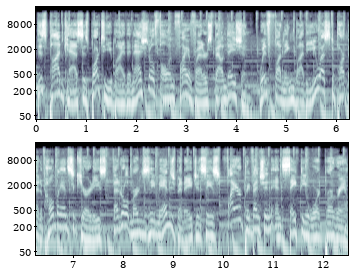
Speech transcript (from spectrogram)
This podcast is brought to you by the National Fallen Firefighters Foundation with funding by the U.S. Department of Homeland Security's Federal Emergency Management Agency's Fire Prevention and Safety Award Program.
